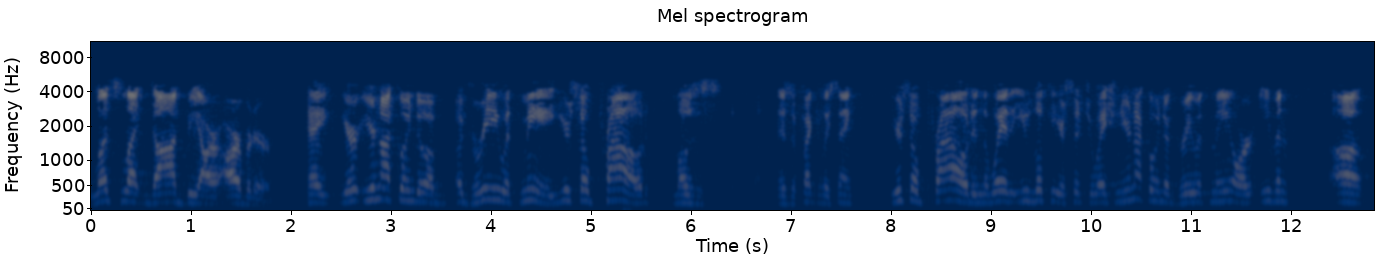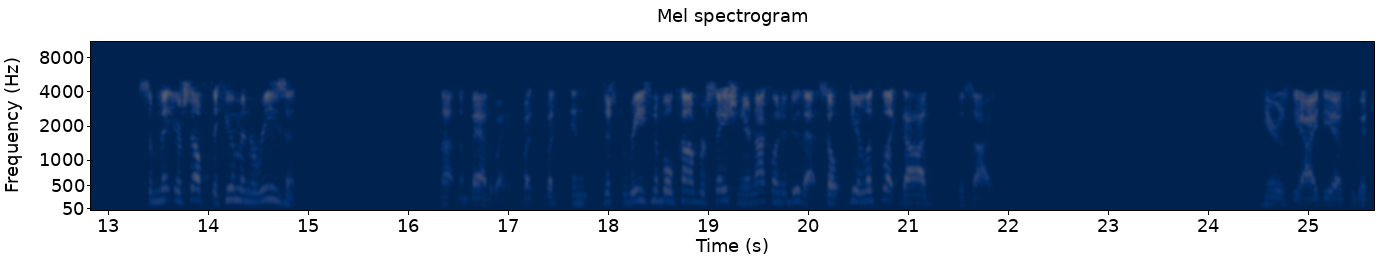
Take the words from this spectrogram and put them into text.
Let's let God be our arbiter. Okay, you're, you're not going to agree with me. You're so proud, Moses is effectively saying, you're so proud in the way that you look at your situation, you're not going to agree with me or even uh, submit yourself to human reason not in a bad way, but, but in just reasonable conversation, you're not going to do that. So here, let's let God decide. And here's the idea to which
